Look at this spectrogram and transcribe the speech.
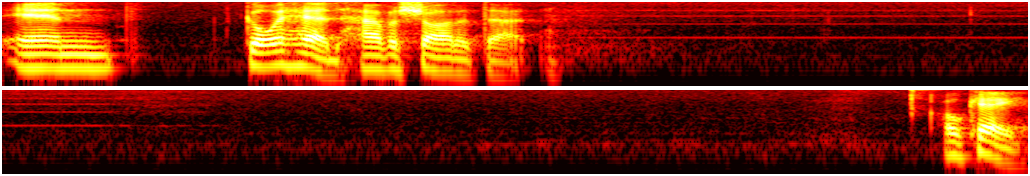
and go ahead, have a shot at that. Okay,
